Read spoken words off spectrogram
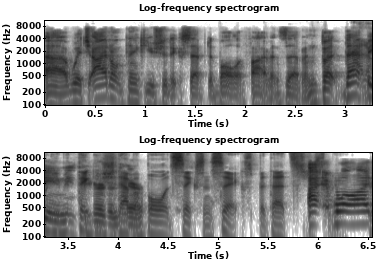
Uh, which I don't think you should accept a bowl at five and seven. But that being, said, you think you should have there, a bowl at six and six. But that's I, well, I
